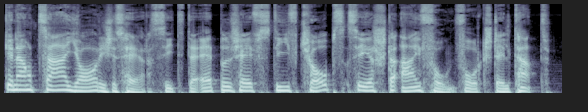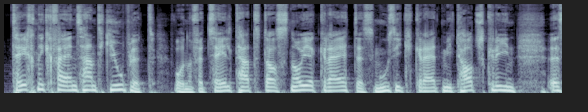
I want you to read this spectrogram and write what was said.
Genau zehn Jahre ist es her, seit der Apple-Chef Steve Jobs das erste iPhone vorgestellt hat. Technikfans haben gejubelt, als er erzählt hat, dass das neue Gerät, ein Musikgerät mit Touchscreen, ein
